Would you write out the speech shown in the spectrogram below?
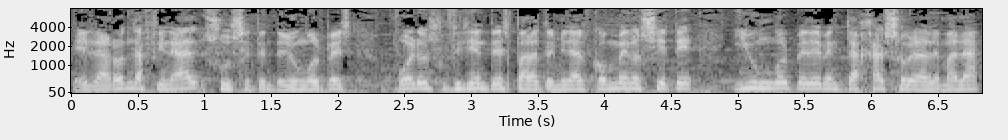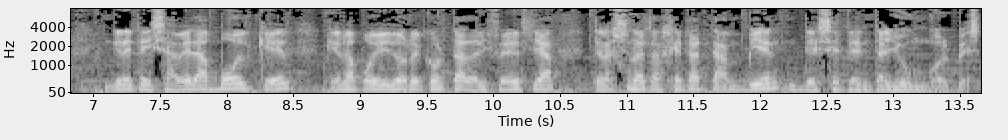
En la ronda final, sus 71 golpes fueron suficientes para terminar con menos 7 y un golpe de ventaja sobre la alemana Greta Isabella Volker, que no ha podido recortar la diferencia tras una tarjeta también de 71 golpes.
